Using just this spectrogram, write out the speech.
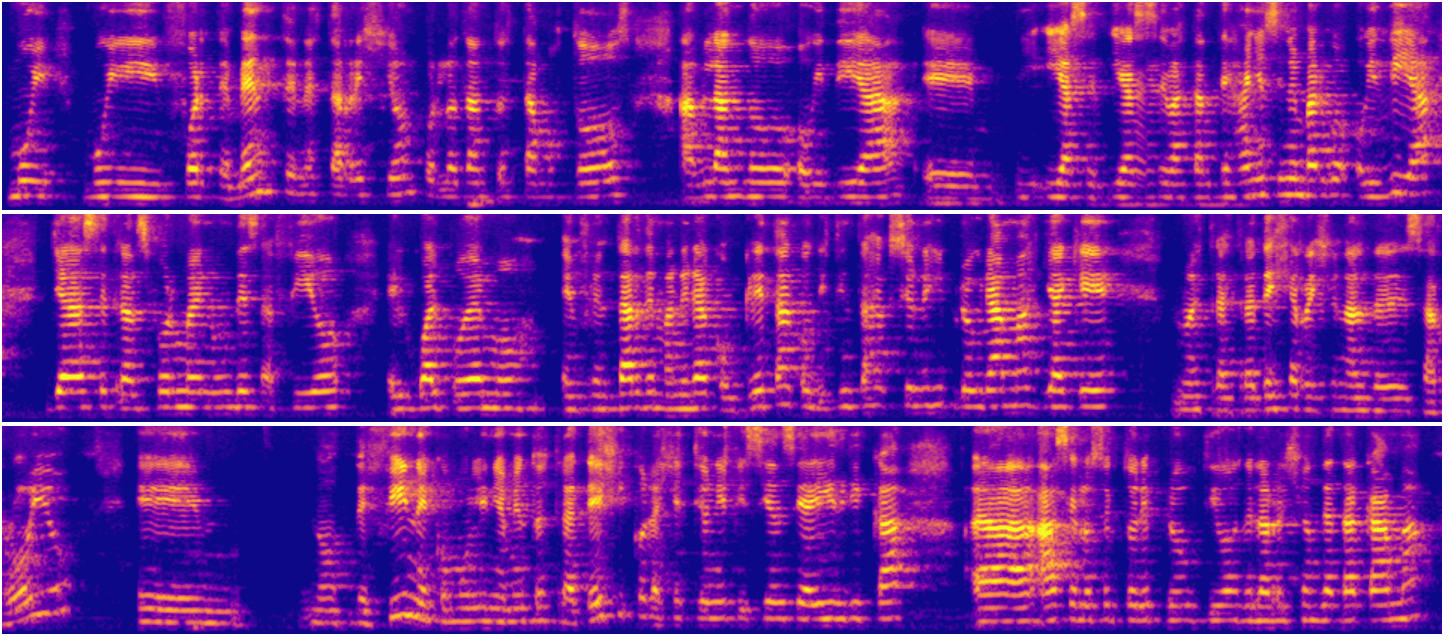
muy, muy fuertemente en esta región, por lo tanto estamos todos hablando hoy día eh, y, hace, y hace bastantes años, sin embargo, hoy día ya se transforma en un desafío el cual podemos enfrentar de manera concreta con distintas acciones y programas, ya que nuestra estrategia regional de desarrollo eh, nos define como un lineamiento estratégico la gestión y eficiencia hídrica ah, hacia los sectores productivos de la región de Atacama.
